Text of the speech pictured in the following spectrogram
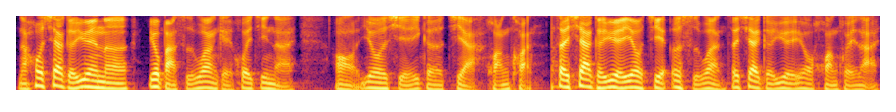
然后下个月呢又把十万给汇进来。哦，又写一个甲还款，在下个月又借二十万，在下个月又还回来。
